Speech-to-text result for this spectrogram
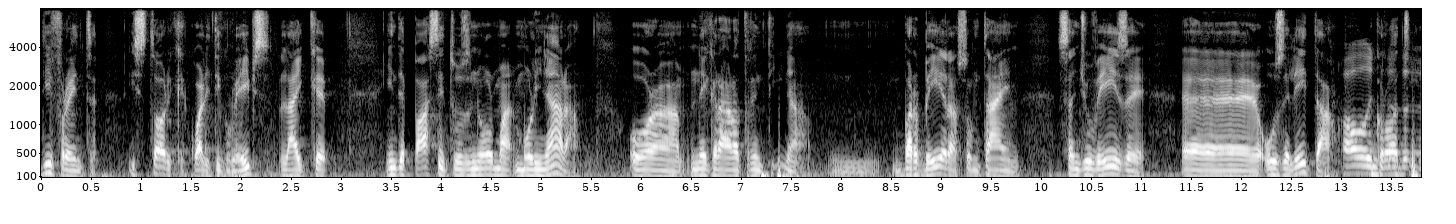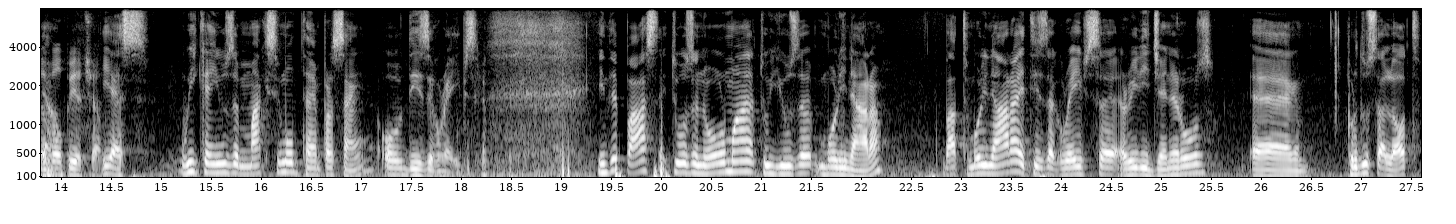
different historic quality grapes. Like uh, in the past, it was Norma Molinara or uh, Negrara Trentina, mm, Barbera sometime, Sangiovese, uh, Oseleta, All Croatina. Yes, we can use a maximum 10% of these grapes. In the past, it was normal to use uh, Molinara, but Molinara it is a grapes uh, really generous, uh, produce a lot,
